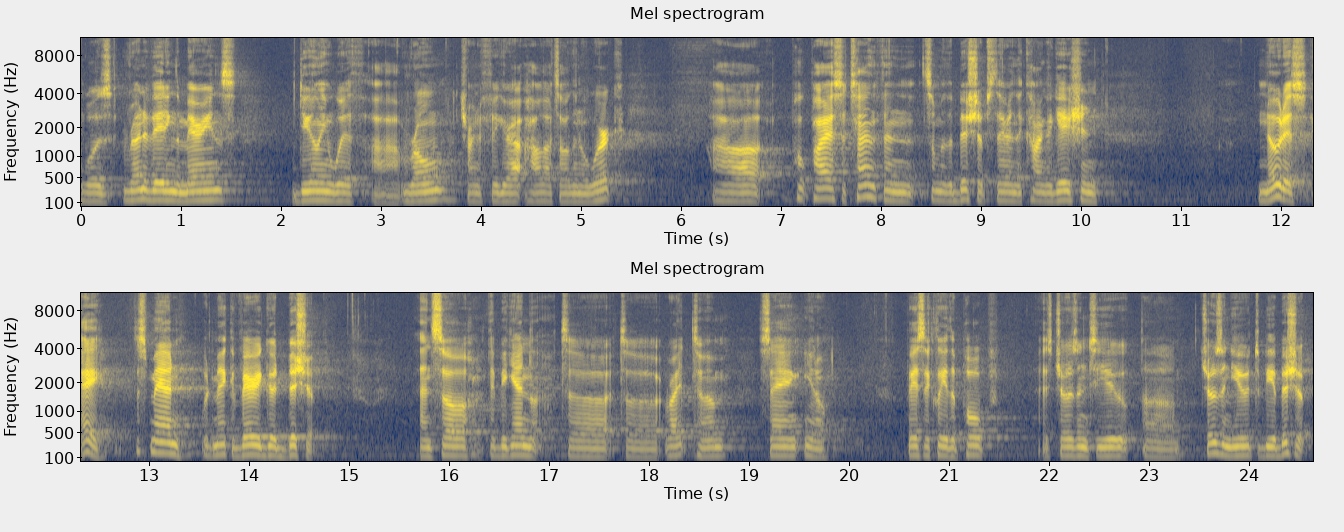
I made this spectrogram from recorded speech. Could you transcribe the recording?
was renovating the Marians, dealing with uh, Rome, trying to figure out how that's all going to work, uh, Pope Pius X and some of the bishops there in the congregation notice hey, this man would make a very good bishop. And so they began to, to write to him saying, you know, basically the Pope has chosen, to you, uh, chosen you to be a bishop.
